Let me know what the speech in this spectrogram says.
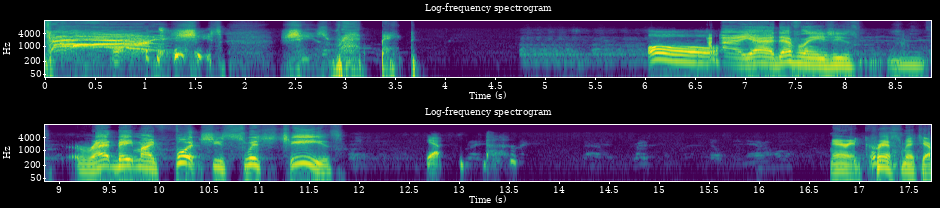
she's she's rat bait. Oh, Uh, yeah, definitely. She's rat bait my foot. She's Swiss cheese. Yep. Merry Christmas, you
